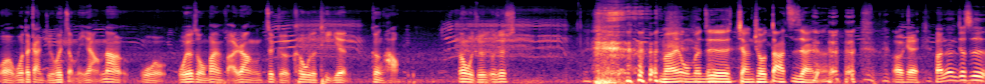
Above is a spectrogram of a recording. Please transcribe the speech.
我我的感觉会怎么样？那我我有什么办法让这个客户的体验更好？那我觉得我就买，我们这讲求大自然啊。OK，反正就是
